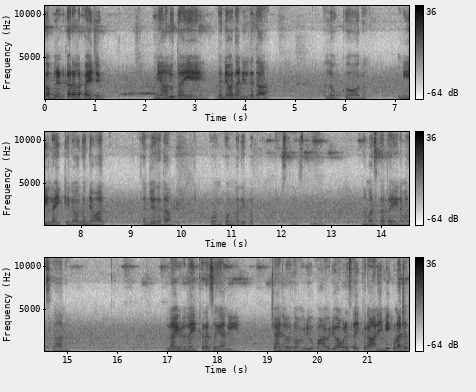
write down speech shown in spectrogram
कंप्लेंट करायला पाहिजे. मी आलो ताई धन्यवाद अनिल दादा. लवकर मी लाईक केलं धन्यवाद. संजय दादा कोण कोणमध्ये पत नमस्कार ताई नमस्कार. लाईव्हला लाईक करा सगळ्यांनी. चॅनलवर जाऊन व्हिडिओ पहा व्हिडिओ आवडल्यास लाईक करा. आणि मी कुणाच्याच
